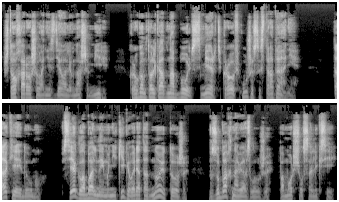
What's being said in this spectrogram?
Что хорошего они сделали в нашем мире? Кругом только одна боль, смерть, кровь, ужас и страдания. Так я и думал. Все глобальные маньяки говорят одно и то же. В зубах навязло уже, поморщился Алексей.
